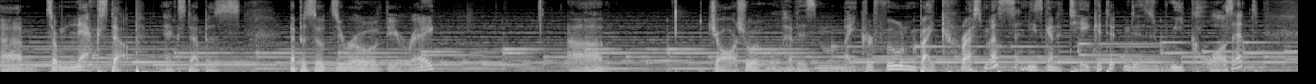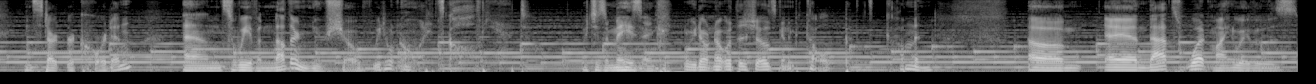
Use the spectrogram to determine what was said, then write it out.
Um, so next up, next up is episode zero of the array. Um, Joshua will have his microphone by Christmas, and he's gonna take it into his wee closet and start recording. And so we have another new show. We don't know what it's called yet, which is amazing. We don't know what the show's going to be called, but it's coming. Um, and that's what Mindwave was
